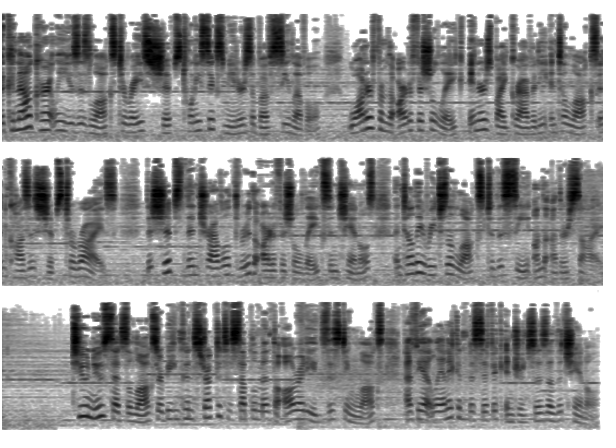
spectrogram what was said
The canal currently uses locks to raise ships 26 meters above sea level. Water from the artificial lake enters by gravity into locks and causes ships to rise. The ships then travel through the artificial lakes and channels until they reach the locks to the sea on the other side. Two new sets of locks are being constructed to supplement the already existing locks at the Atlantic and Pacific entrances of the channel.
